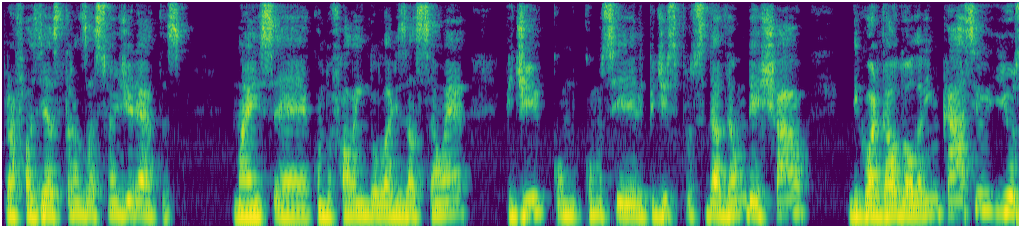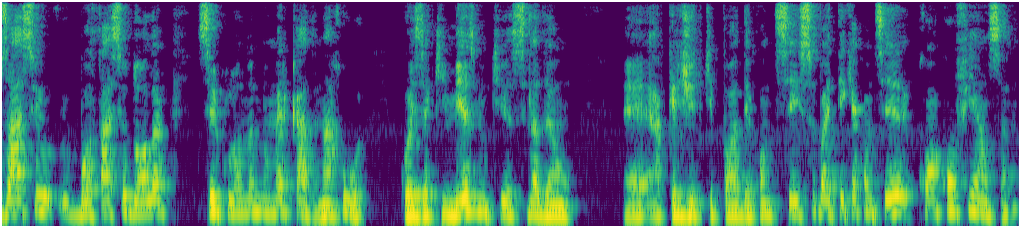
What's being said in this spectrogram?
para fazer as transações diretas. Mas é, quando fala em dolarização, é pedir como, como se ele pedisse para o cidadão deixar de guardar o dólar em casa e usasse, botasse o dólar circulando no mercado, na rua. Coisa que, mesmo que o cidadão é, acredite que pode acontecer, isso vai ter que acontecer com a confiança. Né?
